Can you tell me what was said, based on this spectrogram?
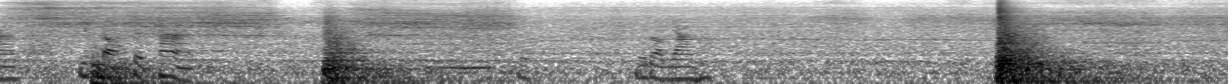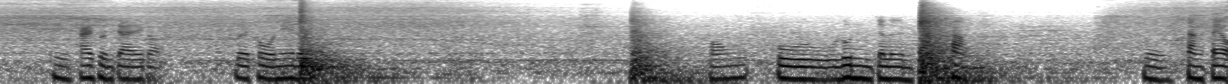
R ยี่สิบสองจุดห้าดูดอกยางครับนี่ใครสนใจก็เบอร์โทรนี้เลยของปูรุ่นเจริญช่าง นี่ช่างแต้ว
